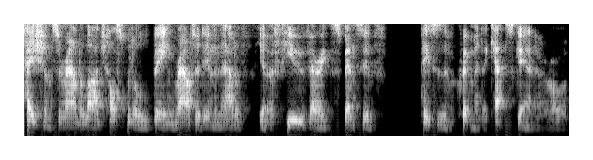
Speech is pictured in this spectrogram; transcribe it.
patients around a large hospital being routed in and out of you know, a few very expensive pieces of equipment, a CAT scanner or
